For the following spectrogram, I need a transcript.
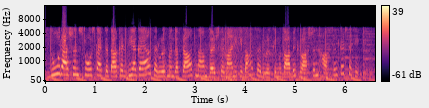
दो राशन स्टोर्स का अफ्ताह कर दिया गया। जरूरतमंद अफराद नाम दर्ज करवाने के बाद ज़रूरत के मुताबिक राशन हासिल कर सकेंगे।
